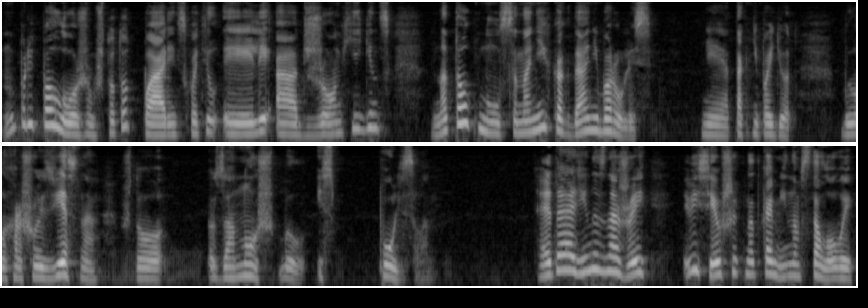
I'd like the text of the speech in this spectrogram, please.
ну, предположим, что тот парень схватил Элли, а Джон Хиггинс натолкнулся на них, когда они боролись. Нет, так не пойдет. Было хорошо известно, что за нож был использован. Это один из ножей, висевших над камином в столовой.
